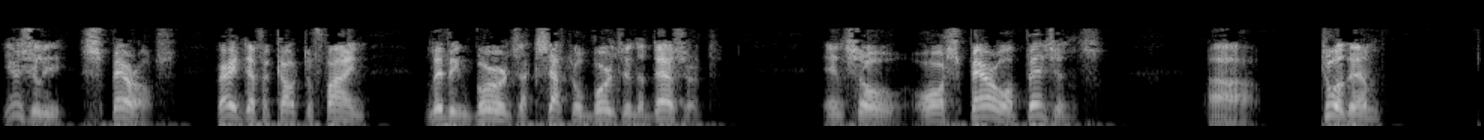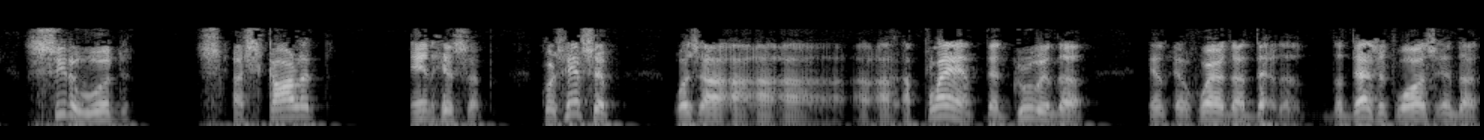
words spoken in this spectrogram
usually sparrows. Very difficult to find living birds, acceptable birds in the desert. And so, or sparrow or pigeons. Uh, two of them, cedar wood, a scarlet and hyssop. Of course, hyssop was a, a, a, a plant that grew in the in, in where the, the the desert was in the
